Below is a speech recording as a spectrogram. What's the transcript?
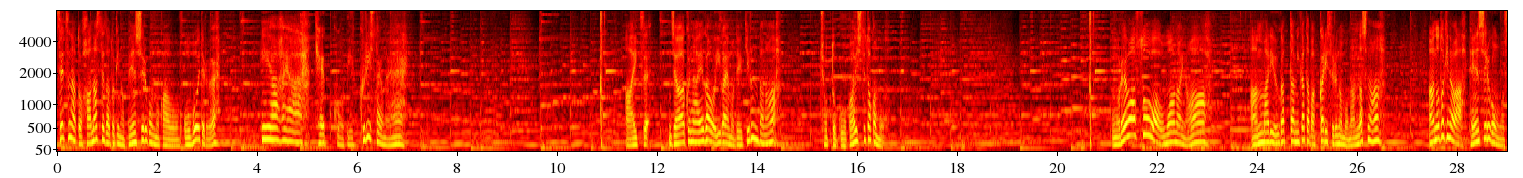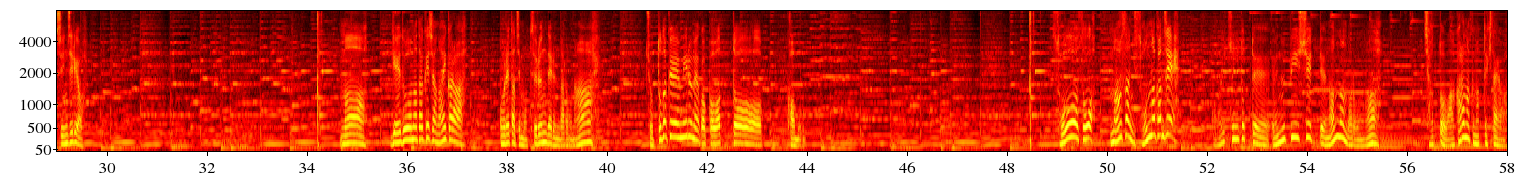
セツナと話してた時のペンシルゴンの顔覚えてる？いやはや結構びっくりしたよね。あいつ邪悪な笑顔以外もできるんだな。ちょっと誤解してたかも。俺はそうは思わないな。あんまりうがった見方ばっかりするのもなんだしな。あの時のはペンシルゴンを信じるよ。まあ下道なだけじゃないから俺たちもつるんでるんだろうな。ちょっとだけ見る目が変わったかも。そうそうまさにそんな感じ。あいつにとって NPC って何なんだろうな。ちょっとわからなくなってきたよ。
